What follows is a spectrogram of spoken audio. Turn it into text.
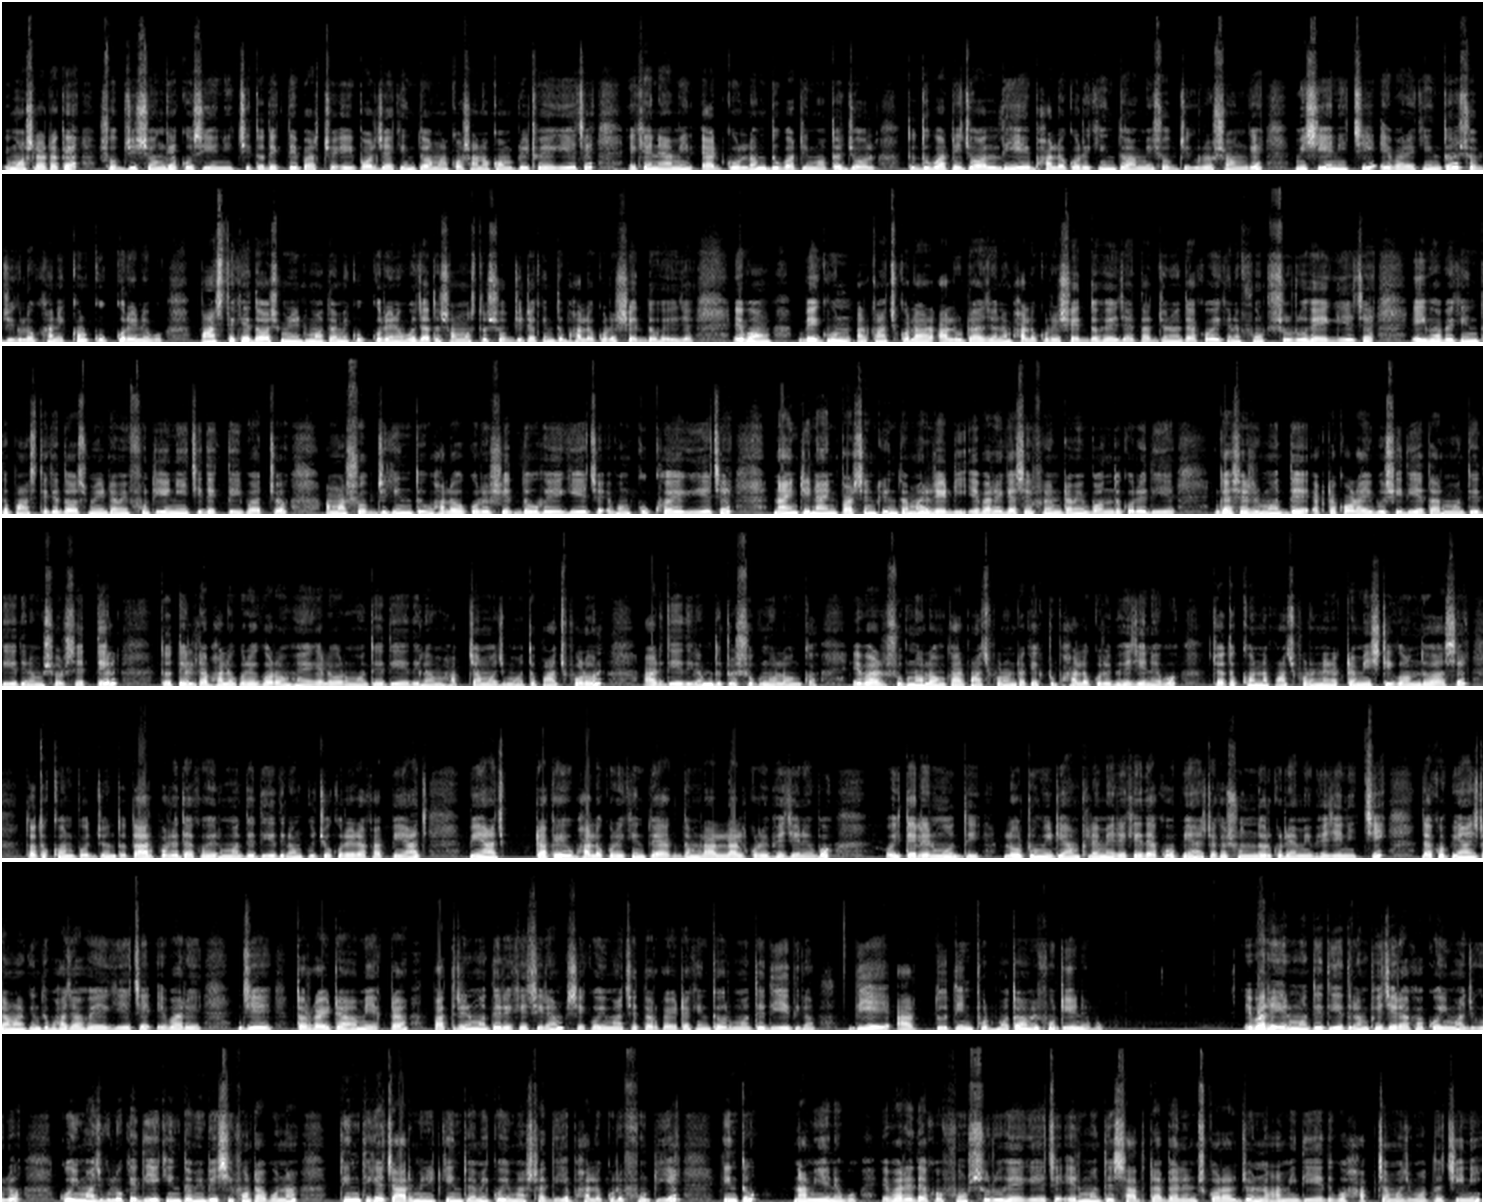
মশলাটাকে সবজির সঙ্গে কষিয়ে নিচ্ছি। তো দেখতেই পাচ্ছ এই পর্যায়ে কিন্তু আমার কষানো কমপ্লিট হয়ে গিয়েছে। এখানে আমি অ্যাড করলাম দু বাটি মতো জল। তো দু বাটি জল দিয়ে ভালো করে কিন্তু আমি সবজিগুলোর সঙ্গে মিশিয়ে নিচ্ছি। এবারে কিন্তু সবজিগুলো খানিকক্ষণ কুক করে নেব। পাঁচ থেকে দশ মিনিট মতো আমি কুক করে নেব যাতে সমস্ত সবজিটা কিন্তু ভালো করে সেদ্ধ হয়ে যায়। এবং বেগুন আর কাঁচকলা আর আলুটা যেন ভালো করে সেদ্ধ হয়ে যায়, তার জন্য দেখো এখানে ফুট শুরু হয়ে গিয়েছে। এইভাবে কিন্তু পাঁচ থেকে দশ মিনিট আমি ফুটিয়ে নিয়েছি, দেখতেই পাচ্ছ। আমার সবজি কিন্তু ভালো করে সেদ্ধও হয়ে গিয়েছে এবং কুক হয়ে গিয়েছে। নাইনটি নাইন কিন্তু আমার রেডি। এবারে গ্যাসের ফ্লেমটা আমি বন্ধ করে দিয়ে গ্যাসের মধ্যে একটা কড়াই বসিয়ে দিয়ে তার মধ্যে দিয়ে দিলাম সর্ষের তেল। তো তেলটা ভালো করে গরম হয়ে গেলে ওর মধ্যে দিয়ে দিলাম হাফ চামচ মতো পাঁচ ফোড়ন আর দিয়ে দিলাম দুটো শুকনো লঙ্কা। এবার শুকনো লঙ্কা আর পাঁচ ফোড়নটাকে একটু ভালো করে ভেজে নেব যতক্ষণ না পাঁচ ফোড়নের একটা মিষ্টি গন্ধ আসে ততক্ষণ পর্যন্ত। তারপরে দেখো এর মধ্যে দিয়ে দিলাম কুচো করে রাখা পেঁয়াজ। পেঁয়াজটাকেও ভালো করে কিন্তু একদম লাল লাল করে ভেজে নেব। ওই তেলের মধ্যে। লো টু মিডিয়াম ফ্লেমে রেখে দেখো, পেঁয়াজটাকে সুন্দর করে আমি ভেজে নিচ্ছি। দেখো, পেঁয়াজটা আমার কিন্তু ভাজা হয়ে গিয়েছে। এবারে যে তরকারিটা আমি একটা পাত্রের মধ্যে রেখেছিলাম সেই কই মাছের তরকারিটা কিন্তু ওর মধ্যে দিয়ে দিলাম। দিয়ে আর দু তিন ফুট মতো আমি ফুটিয়ে নেব। এবারে এর মধ্যে দিয়ে দিলাম ভেজে রাখা কই মাছগুলো। কই মাছগুলোকে দিয়ে কিন্তু আমি বেশি ফোটাবো না। তিন থেকে চার মিনিট কিন্তু আমি কই মাছটা দিয়ে ভালো করে ফুটিয়ে কিন্তু নামিয়ে নেব। এবারে দেখো, ফুট শুরু হয়ে গিয়েছে। এর মধ্যে স্বাদটা ব্যালেন্স করার জন্য আমি দিয়ে দেবো হাফ চামচ মতো চিনি।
